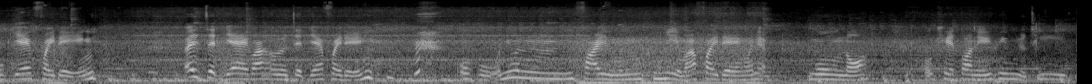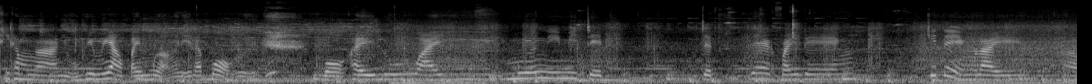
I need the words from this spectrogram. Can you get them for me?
6 แยกไฟแดง เอ้ยเจ็ดแยกว่ะเออเจ็ดแยกไฟแดง โอ้โห นี่มันไฟหรือมันคือหนีมาไฟแดงวะเนี่ย งงเนาะ โอเค ตอนนี้พิมพ์อยู่ที่ที่ทำงานอยู่ พิมพ์ไม่อยากไปเหมืองอันนี้แล้วบอกเลย บอกให้รู้ไว้ เมืองนี้มีเจ็ดเจ็ดแยกไฟแดง คิดได้อย่างไรเอา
